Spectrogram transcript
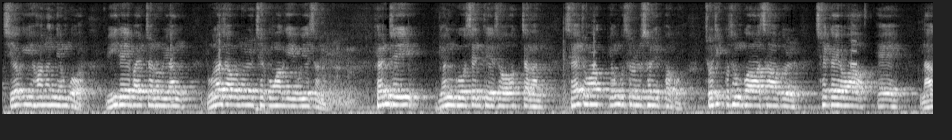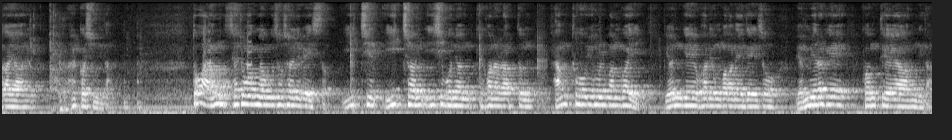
지역의 현안 연구와 미래 발전을 위한 문화 자원을 제공하기 위해서는 현재의 연구센터에서 확장한 세종학 연구소를 설립하고 조직 구성과 사업을 체계화해 나가야 할, 할 것입니다. 또한 세종학연구소 설립에 있어 2025년 개관을 앞둔 향토유물관과의 연계 활용 방안에 대해서 면밀하게 검토해야 합니다.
